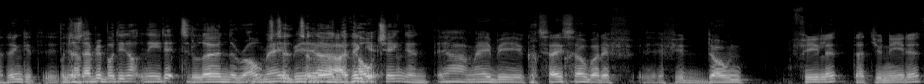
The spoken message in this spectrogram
I think it. it but does everybody not need it to learn the ropes, maybe, to, to yeah, learn the coaching it, and? Yeah, maybe you could say so. But if if you don't feel it that you need it,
